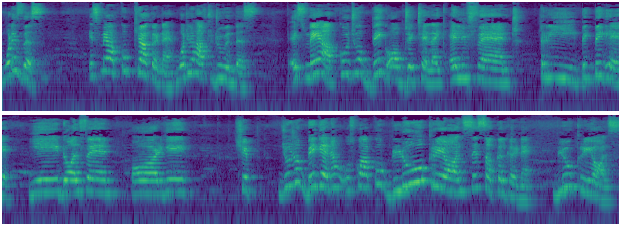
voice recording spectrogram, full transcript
what is this इसमें आपको क्या करना है what you have to do in this इसमें आपको जो बिग ऑब्जेक्ट है like elephant tree big big है ये डॉल्फिन और ये शिप जो जो बिग है ना उसको आपको ब्लू क्रेन से सर्कल करना है blue crayons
